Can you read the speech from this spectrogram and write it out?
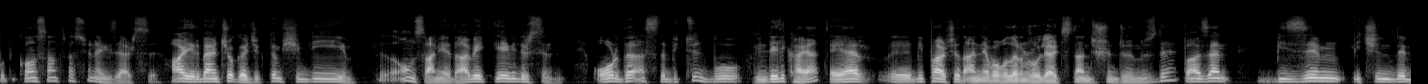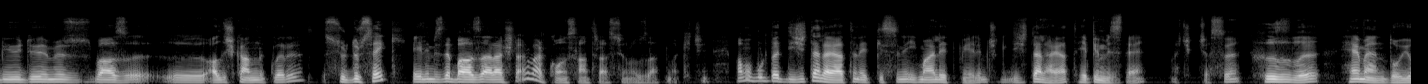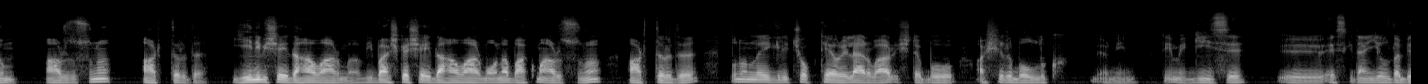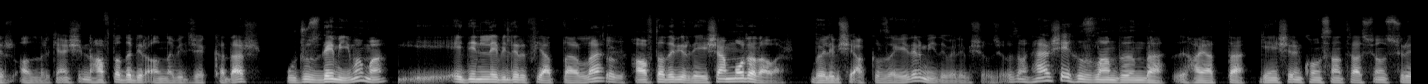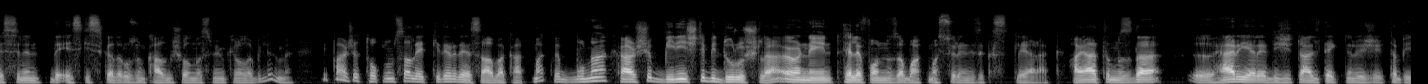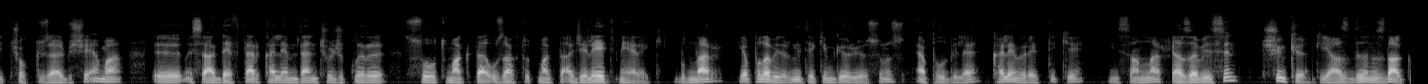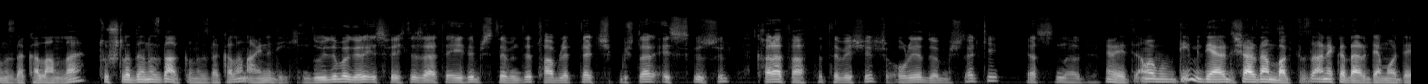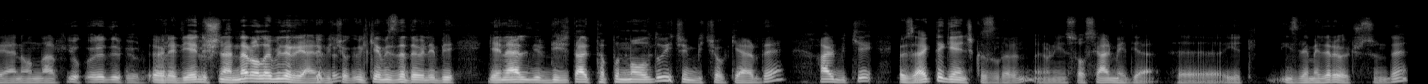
Bu bir konsantrasyon egzersizi. Hayır ben çok acıktım şimdi yiyeyim. 10 saniye daha bekleyebilirsin. Orada aslında bütün bu gündelik hayat eğer e, bir parçada anne babaların rolü açısından düşündüğümüzde bazen bizim içinde büyüdüğümüz bazı e, alışkanlıkları sürdürsek elimizde bazı araçlar var konsantrasyonu uzatmak için. Ama burada dijital hayatın etkisini ihmal etmeyelim. Çünkü dijital hayat hepimizde açıkçası hızlı hemen doyum arzusunu arttırdı. Yeni bir şey daha var mı? Bir başka şey daha var mı? Ona bakma arzusunu arttırdı. Bununla ilgili çok teoriler var. İşte bu aşırı bolluk örneğin değil mi? Giysi e, eskiden yılda bir alınırken şimdi haftada bir alınabilecek kadar ucuz demeyeyim ama e, edinilebilir fiyatlarla Tabii. haftada bir değişen moda da var. böyle bir şey aklınıza gelir miydi böyle bir şey olacak? O zaman her şey hızlandığında e, hayatta gençlerin konsantrasyon süresinin de eskisi kadar uzun kalmış olması mümkün olabilir mi? Bir parça toplumsal etkileri de hesaba katmak ve buna karşı bilinçli bir duruşla örneğin telefonunuza bakma sürenizi kısıtlayarak hayatımızda her yere dijital teknoloji tabii çok güzel bir şey ama e, mesela defter kalemden çocukları soğutmakta, uzak tutmakta acele etmeyerek bunlar yapılabilir. Nitekim görüyorsunuz Apple bile kalem üretti ki insanlar yazabilsin. Çünkü yazdığınızda aklınızda kalanla tuşladığınızda aklınızda kalan aynı değil. Duyduğuma göre İsveç'te zaten eğitim sisteminde tabletten çıkmışlar eski usul kara tahta tebeşir oraya dönmüşler ki yazsınlar diyor. Evet ama bu değil mi diğer dışarıdan baktığınızda ne kadar demode yani onlar Yok öyle demiyorum. öyle diye düşünenler olabilir yani birçok ülkemizde de öyle bir genel bir dijital tapınma olduğu için birçok yerde. Halbuki özellikle genç kızların örneğin sosyal medya e, izlemeleri ölçüsünde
